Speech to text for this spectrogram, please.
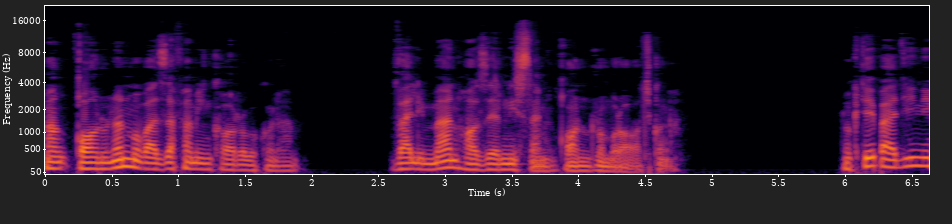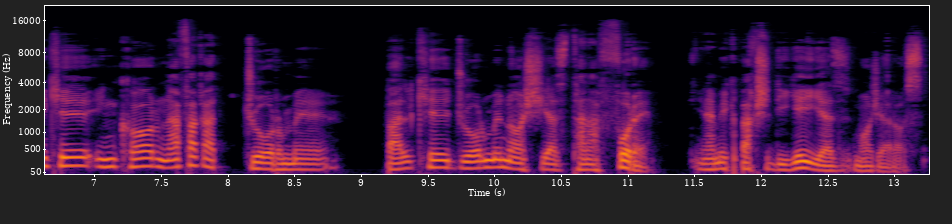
من قانونا موظفم این کار رو بکنم. ولی من حاضر نیستم این قانون رو مراعات کنم. نکته بعدی اینه که این کار نه فقط جرمه بلکه جرم ناشی از تنفره. این هم یک بخش دیگه ای از ماجراست.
